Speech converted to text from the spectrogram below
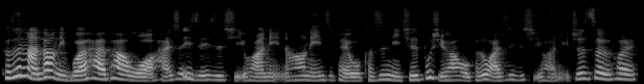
可是，难道你不会害怕？我还是一直一直喜欢你，然后你一直陪我，可是你其实不喜欢我，可是我还是一直喜欢你，就是这个会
